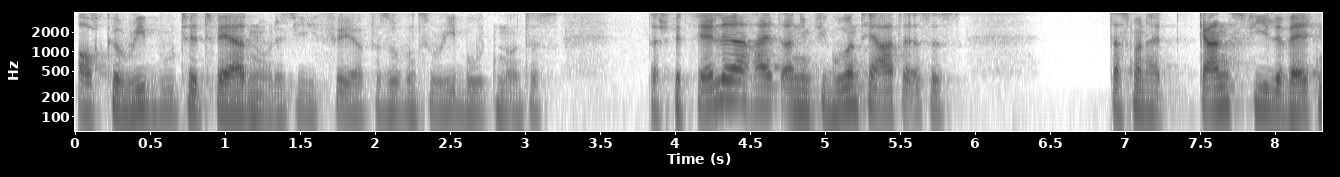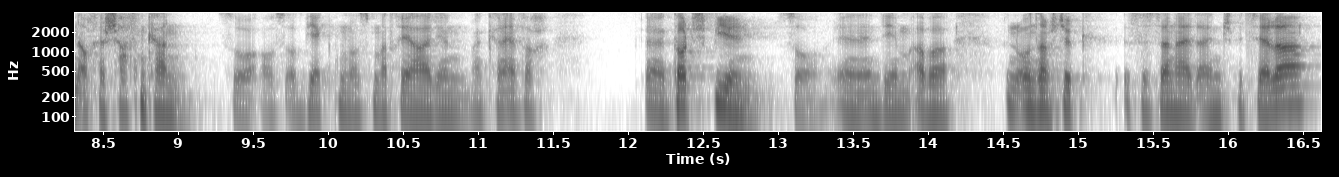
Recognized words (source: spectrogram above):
auch gerebootet werden oder die wir versuchen zu rebooten. Und das, das Spezielle halt an dem Figurentheater ist es, dass man halt ganz viele Welten auch erschaffen kann, so aus Objekten, aus Materialien. Man kann einfach äh, Gott spielen, so in, in, dem. Aber in unserem Stück ist es dann halt ein spezieller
